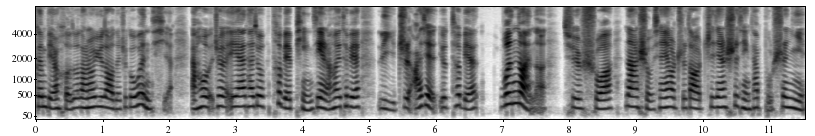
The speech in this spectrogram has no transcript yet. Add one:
跟别人合作当中遇到的这个问题，然后这个 AI 它就特别平静，然后又特别理智，而且又特别温暖的去说，那首先要知道这件事情它不是你。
